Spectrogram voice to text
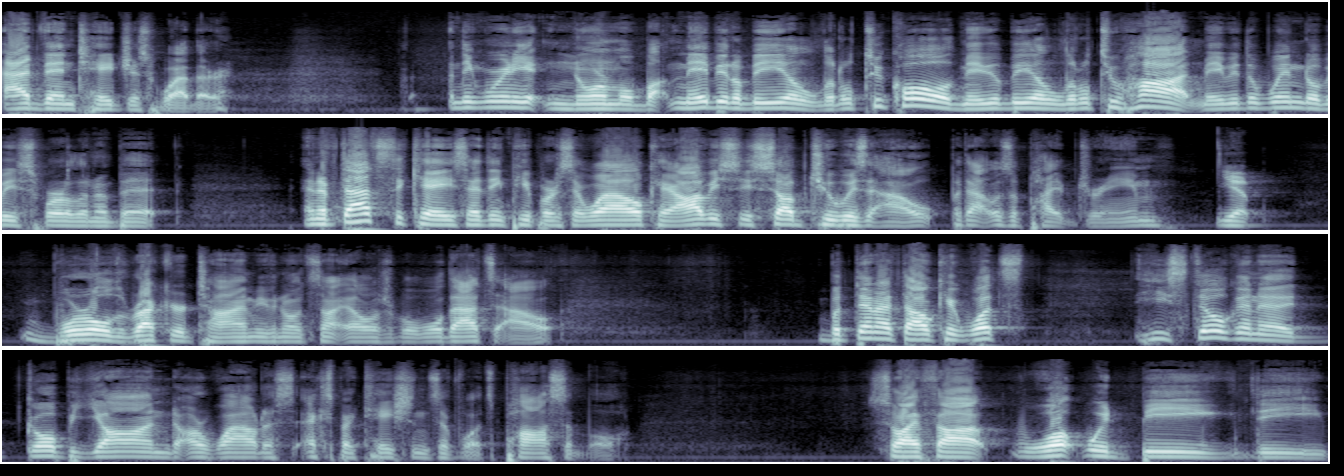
advantageous weather. I think we're gonna get normal, but maybe it'll be a little too cold, maybe it'll be a little too hot, maybe the wind will be swirling a bit. And if that's the case, I think people are say, well, okay, obviously sub two is out, but that was a pipe dream. Yep. World record time, even though it's not eligible, well, that's out. But then I thought, okay, what's he's still gonna go beyond our wildest expectations of what's possible. So I thought, what would be the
